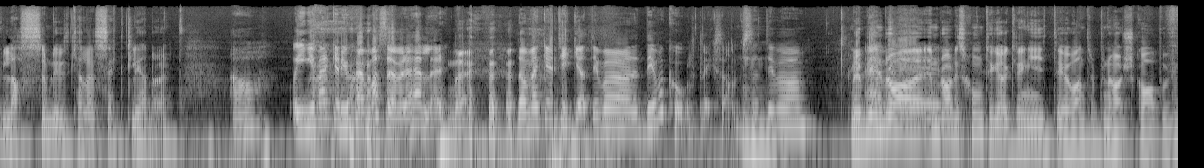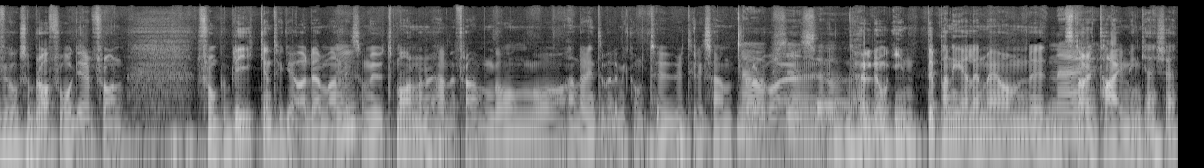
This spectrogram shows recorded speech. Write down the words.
Lasse blivit kallad sektledare. Ja, och ingen verkade ju skämmas över det heller. Nej. De verkar ju tycka att det var, det var coolt liksom. Så Mm. att det var... Men det blir en bra, en bra diskussion tycker jag kring IT och entreprenörskap. Och vi fick också bra frågor från, från publiken tycker jag. Där man Mm. liksom utmanar det här med framgång och handlar inte väldigt mycket om tur till exempel. Ja, och det var, precis, eh, höll nog inte panelen med om, eh, Nej. snarare timing kanske.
